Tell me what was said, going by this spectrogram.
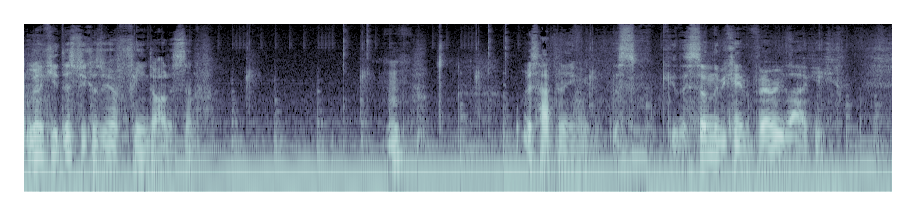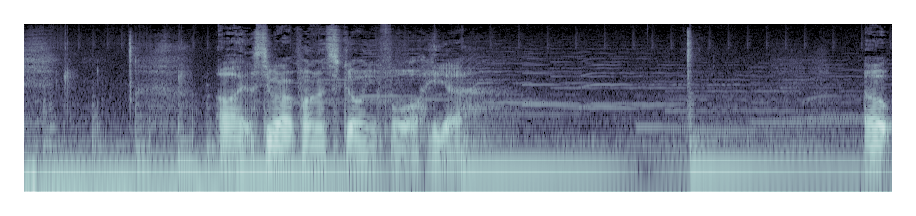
We're gonna keep this because we have Fiend Artisan. Hmm. What is happening? This this suddenly became very laggy. Alright, let's see what our opponent's going for here. Oh.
